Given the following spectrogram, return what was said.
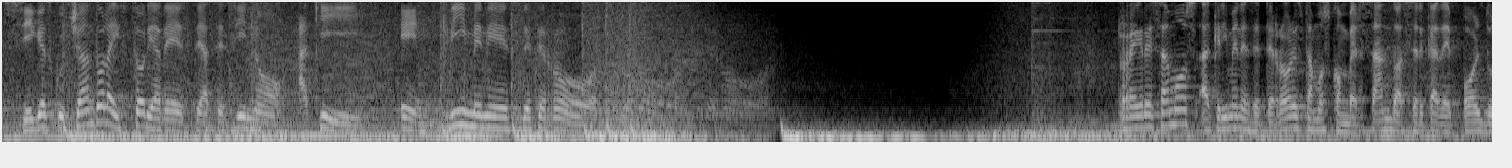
Sigue escuchando la historia de este asesino aquí en Crímenes de Terror. Regresamos a Crímenes de Terror, estamos conversando acerca de Paul du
